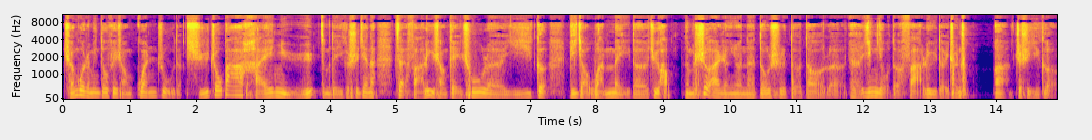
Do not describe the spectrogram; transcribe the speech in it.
全国人民都非常关注的徐州八海女这么的一个事件呢，在法律上给出了一个比较完美的句号。那么涉案人员呢，都是得到了呃应有的法律的惩处。啊，这是一个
